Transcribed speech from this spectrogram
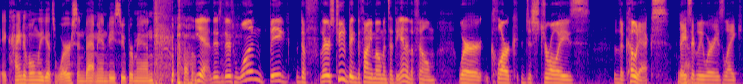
it kind of only gets worse in Batman v Superman. Um, yeah. There's there's one big def- there's two big defining moments at the end of the film where Clark destroys the Codex, basically, where he's like,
